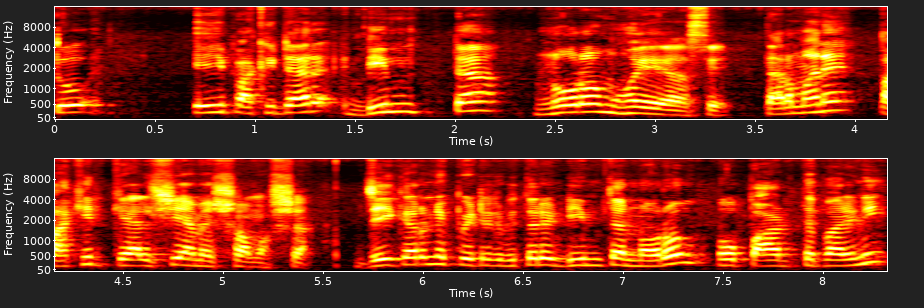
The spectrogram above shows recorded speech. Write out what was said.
তো এই পাখিটার ডিমটা নরম হয়ে আছে। তার মানে পাখির ক্যালসিয়ামের সমস্যা। যেই কারণে পেটের ভিতরে ডিমটা নরম ও পাড়তে পারেনি,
